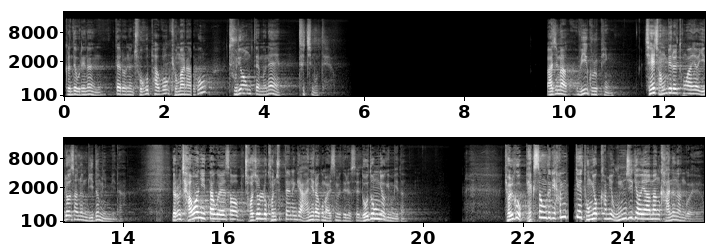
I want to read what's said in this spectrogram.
그런데 우리는 때로는 조급하고 교만하고 두려움 때문에 듣지 못해요. 마지막 위그룹핑 재정비를 통하여 일어서는 믿음입니다. 여러분 자원이 있다고 해서 저절로 건축되는 게 아니라고 말씀을 드렸어요. 노동력입니다. 결국 백성들이 함께 동역하며 움직여야만 가능한 거예요.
